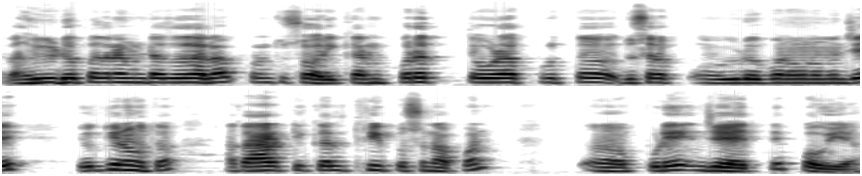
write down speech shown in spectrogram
आता व्हिडिओ पंधरा मिनिटाचा झाला परंतु सॉरी कारण परत तेवढा पुरतं दुसरा व्हिडिओ बनवणं म्हणजे योग्य नव्हतं. आता आर्टिकल थ्रीपासून आपण पुढे जे आहेत ते पाहूया.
